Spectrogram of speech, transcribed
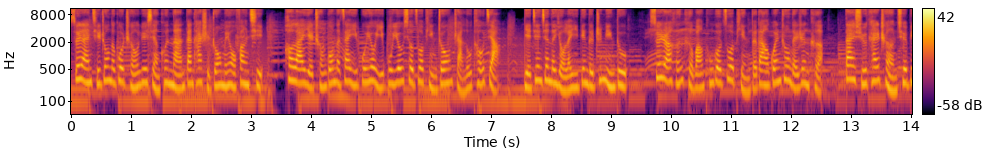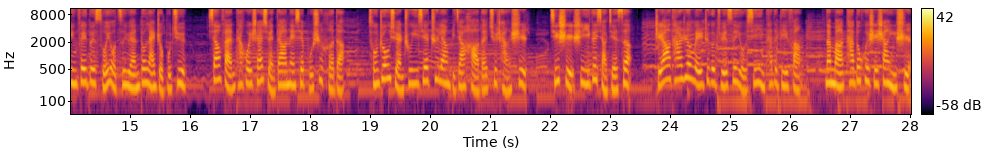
虽然其中的过程略显困难，但他始终没有放弃。后来也成功的在一部又一部优秀作品中崭露头角，也渐渐的有了一定的知名度。虽然很渴望通过作品得到观众的认可，但徐开骋却并非对所有资源都来者不拒。相反，他会筛选掉那些不适合的，从中选出一些质量比较好的去尝试。即使是一个小角色，只要他认为这个角色有吸引他的地方，那么他都会试上一试。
